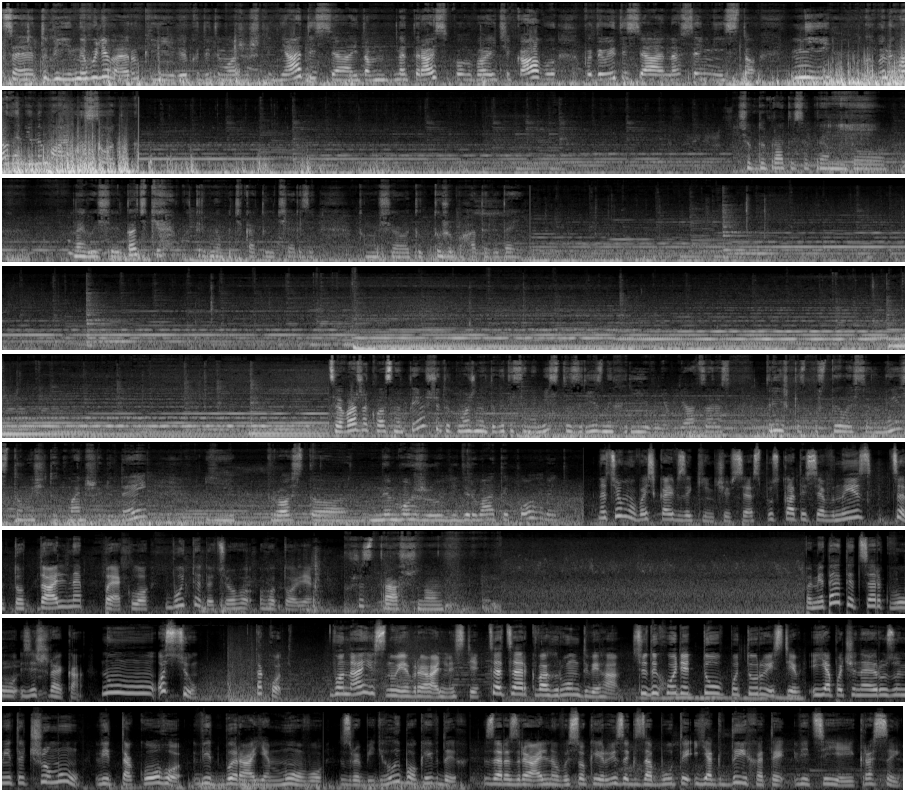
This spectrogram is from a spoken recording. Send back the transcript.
Це тобі не гулівер у Києві, куди ти можеш піднятися і там на терасі, попиваючи каву, подивитися на все місто. Ні, в Копенгагені немає Щоб добратися прямо до найвищої точки, потрібно почекати у черзі, тому що тут дуже багато людей. Ця вежа класна тим, що тут можна дивитися на місто з різних рівнів. Я зараз трішки спустилася вниз, тому що тут менше людей, і просто не можу відірвати погляд. На цьому весь кайф закінчився. Спускатися вниз це тотальне пекло. Будьте до цього готові. Дуже страшно. Пам'ятаєте церкву зі Шрека? Ну, ось цю. Так от. Вона існує в реальності. Це церква Грундвіга. Сюди ходять товпи туристів, і я починаю розуміти, чому від такого відбирає мову. Зробіть глибокий вдих. Зараз реально високий ризик забути, як дихати від цієї краси.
